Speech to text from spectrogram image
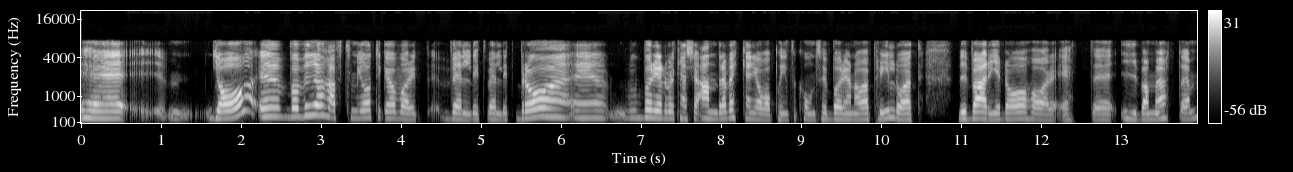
Eh, ja, eh, vad vi har haft som jag tycker har varit väldigt, väldigt bra. Eh, började väl kanske andra veckan jag var på infektion, så i början av april då, att vi varje dag har ett Eh, IVA-möte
